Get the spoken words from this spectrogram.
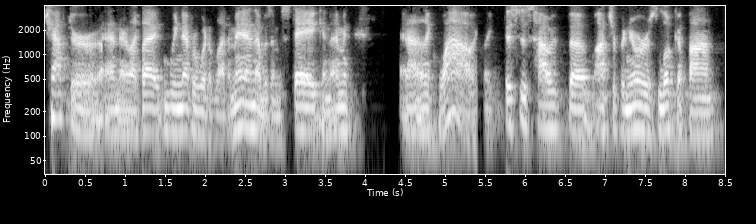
chapter and they're like, we never would have let him in. That was a mistake. And I mean, and I was like, wow, like this is how the entrepreneurs look upon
